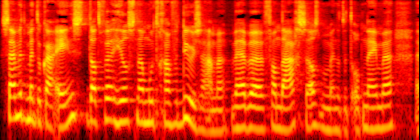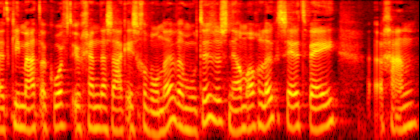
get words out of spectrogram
zijn we het met elkaar eens dat we heel snel moeten gaan verduurzamen. We hebben vandaag, zelfs op het moment dat we het opnemen, het klimaatakkoord, de Urgenda-zaak is gewonnen. We moeten zo snel mogelijk CO2 eh, gaan,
